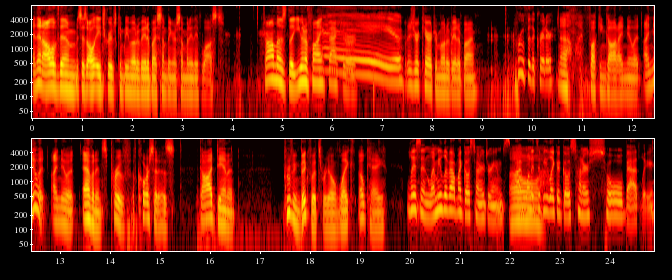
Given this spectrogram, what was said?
And then all of them, it says all age groups can be motivated by something or somebody they've lost. Trauma is the unifying factor. What is your character motivated by? Proof of the critter. Oh my fucking god, I knew it. I knew it. I knew it. Evidence, proof. Of course it is. God damn it. Proving Bigfoot's real. Like, okay. Listen, let me live out my ghost hunter dreams. I wanted to Oh. be like a ghost hunter so badly.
